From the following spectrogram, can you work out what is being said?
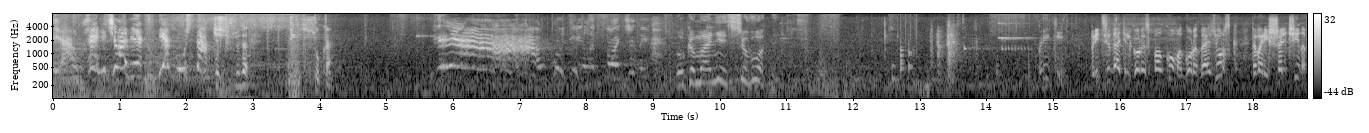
Я уже не человек, я Густав. Иди сюда. Сука. Гря! Будила конченый! Угомонись, животное! Прикинь, председатель горосполкома города Озерск, товарищ Шальчинов,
